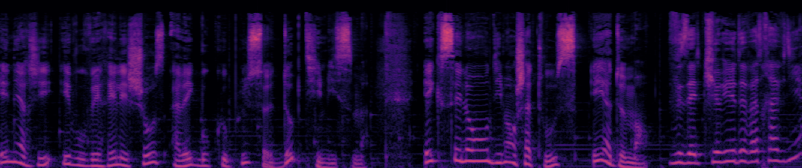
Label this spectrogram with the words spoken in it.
énergie et vous verrez les choses avec beaucoup plus d'optimisme. Excellent dimanche à tous et à demain. Vous êtes curieux de votre avenir?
